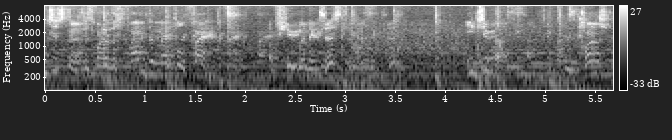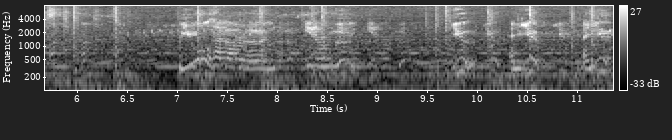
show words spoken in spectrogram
Consciousness is one of the fundamental facts of human existence. Each of us is conscious. We all have our own inner movie. You, and you, and you.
